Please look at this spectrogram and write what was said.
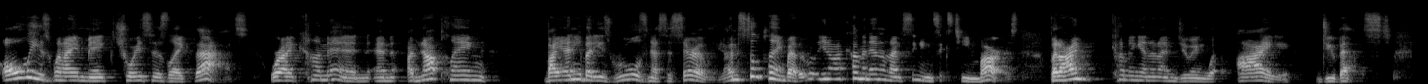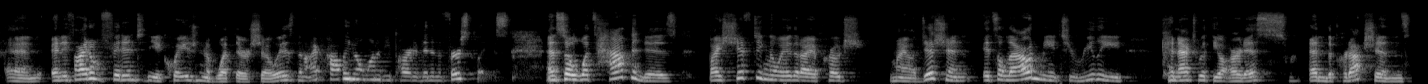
always when I make choices like that where I come in and I'm not playing by anybody's rules necessarily. I'm still playing by the rule. You know, I'm coming in and I'm singing 16 bars, but I'm coming in and I'm doing what I do best. And and if I don't fit into the equation of what their show is, then I probably don't want to be part of it in the first place. And so what's happened is by shifting the way that I approach my audition, it's allowed me to really connect with the artists and the productions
